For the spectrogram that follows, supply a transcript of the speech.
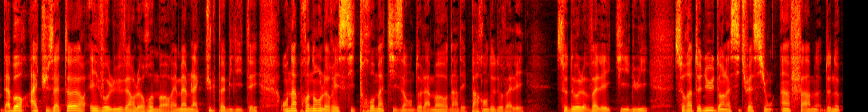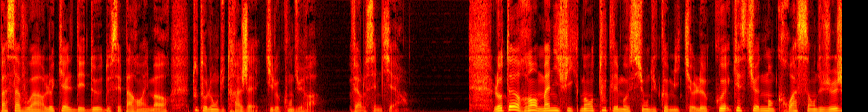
d'abord accusateur, évolue vers le remords et même la culpabilité en apprenant le récit traumatisant de la mort d'un des parents de Dovalet, ce Valet qui, lui, sera tenu dans la situation infâme de ne pas savoir lequel des deux de ses parents est mort tout au long du trajet qui le conduira vers le cimetière. L'auteur rend magnifiquement toute l'émotion du comique, le questionnement croissant du juge,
